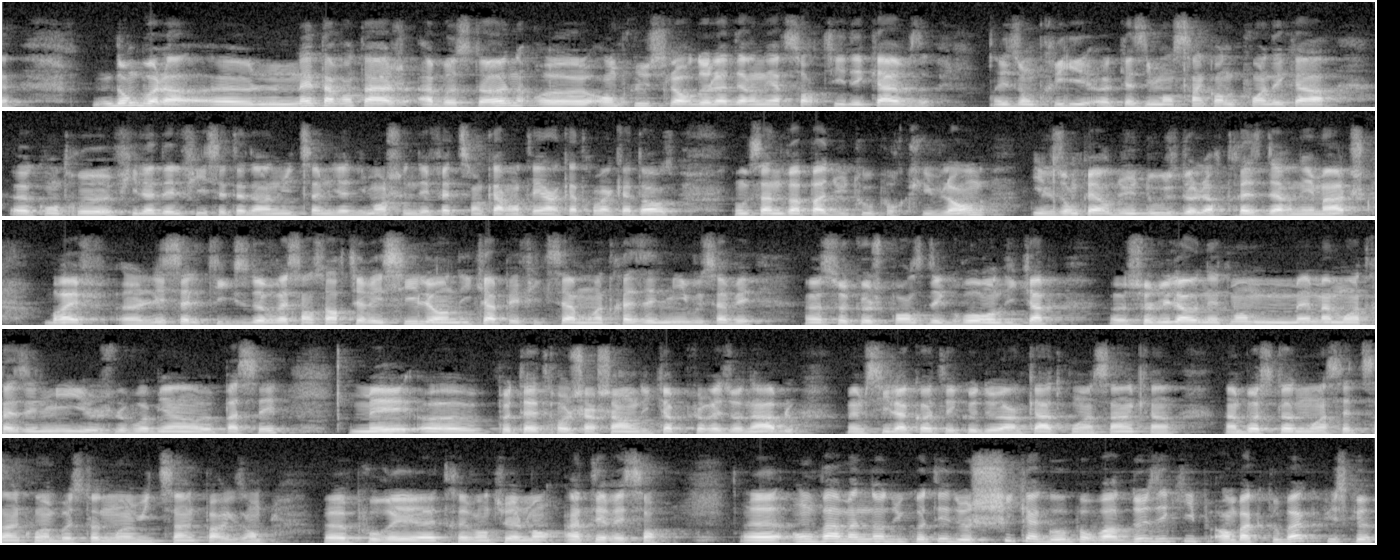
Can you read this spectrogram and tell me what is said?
Donc voilà, net avantage à Boston. en plus, lors de la dernière sortie des Cavs, ils ont pris quasiment 50 points d'écart euh, contre Philadelphie, c'était dans la nuit de samedi à dimanche, une défaite 141 à 94. Donc ça ne va pas du tout pour Cleveland. Ils ont perdu 12 de leurs 13 derniers matchs. Bref, euh, les Celtics devraient s'en sortir ici. Le handicap est fixé à moins 13,5. Vous savez euh, ce que je pense des gros handicaps. Celui-là, honnêtement, même à moins 13,5, je le vois bien passer. Mais peut-être chercher un handicap plus raisonnable, même si la cote est que de 1,4 ou 1,5. Un, un Boston moins 7,5 ou un Boston moins 8,5 par exemple euh, pourrait être éventuellement intéressant. Euh, on va maintenant du côté de Chicago pour voir deux équipes en back-to-back puisque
